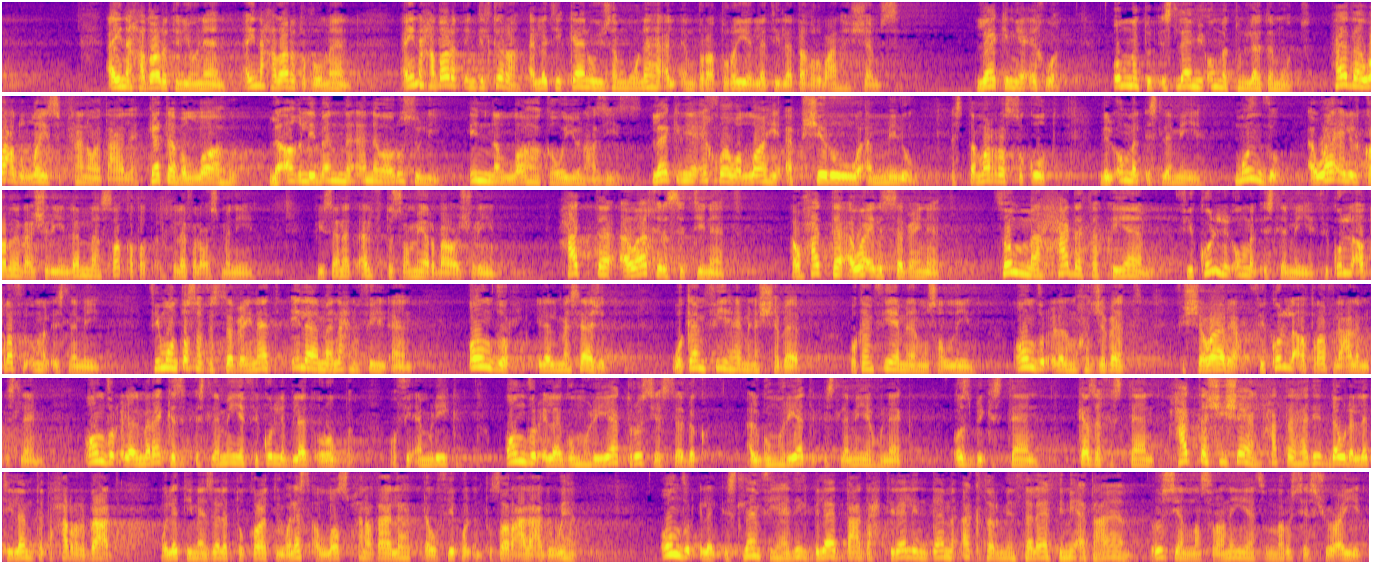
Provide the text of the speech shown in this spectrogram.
أين حضارة اليونان؟ أين حضارة الرومان؟ أين حضارة إنجلترا التي كانوا يسمونها الإمبراطورية التي لا تغرب عنها الشمس؟ لكن يا إخوة أمة الإسلام أمة لا تموت. هذا وعد الله سبحانه وتعالى. كتب الله لأغلبن أنا ورسلي. إن الله قوي عزيز. لكن يا إخوة والله أبشروا وأملوا. استمر السقوط. للأمة الإسلامية منذ أوائل القرن العشرين لما سقطت الخلافة العثمانية في سنة 1924 حتى أواخر الستينات أو حتى أوائل السبعينات. ثم حدث قيام في كل الأمة الإسلامية في كل أطراف الأمة الإسلامية في منتصف السبعينات إلى ما نحن فيه الآن. انظر إلى المساجد وكم فيها من الشباب وكم فيها من المصلين. انظر إلى المحجبات في الشوارع في كل أطراف العالم الإسلامي. انظر إلى المراكز الإسلامية في كل بلاد أوروبا وفي أمريكا. انظر إلى جمهوريات روسيا السابقة. الجمهوريات الإسلامية هناك. أوزبكستان كازاخستان حتى شيشان حتى هذه الدولة التي لم تتحرر بعد والتي ما زالت تقاتل. ونسأل الله سبحانه وتعالى لها التوفيق والانتصار على عدوها. انظر إلى الإسلام في هذه البلاد بعد احتلال دام أكثر من ثلاثمائة عام. روسيا النصرانية ثم روسيا الشيوعية.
